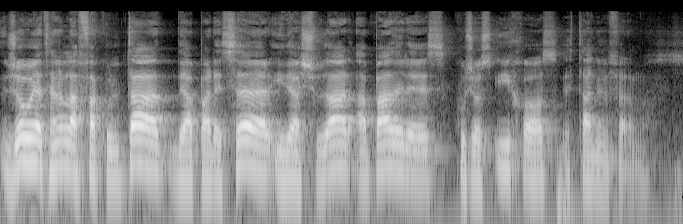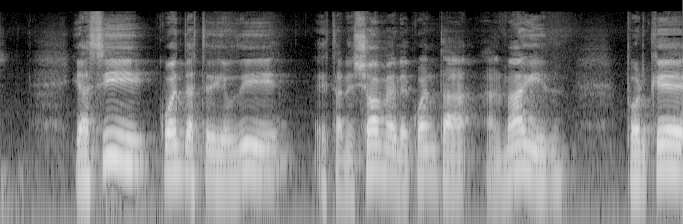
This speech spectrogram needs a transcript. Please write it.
yo voy a tener la facultad de aparecer y de ayudar a padres cuyos hijos están enfermos. Y así cuenta este Yehudi, esta Neshome le cuenta al Magid, por qué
